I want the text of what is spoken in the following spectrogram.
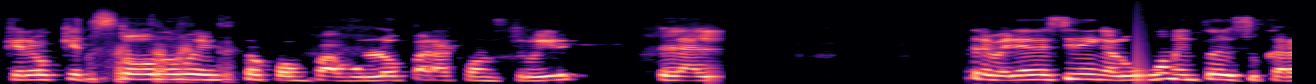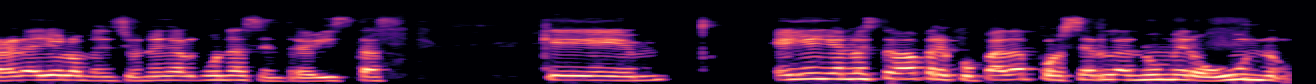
Creo que todo esto confabuló para construir la atrevería a decir en algún momento de su carrera, yo lo mencioné en algunas entrevistas, que ella ya no estaba preocupada por ser la número uno,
